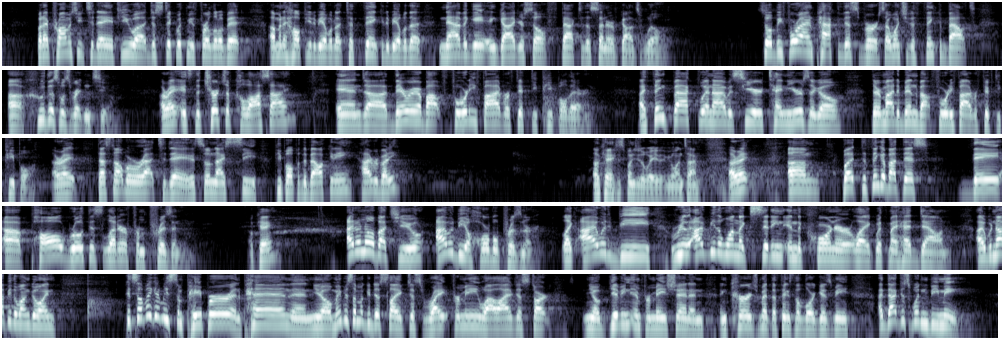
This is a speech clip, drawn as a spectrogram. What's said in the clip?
But I promise you today, if you uh, just stick with me for a little bit, I'm going to help you to be able to, to think and to be able to navigate and guide yourself back to the center of God's will. So, before I unpack this verse, I want you to think about uh, who this was written to. All right, it's the church of Colossae, and uh, there were about 45 or 50 people there. I think back when I was here 10 years ago, there might have been about 45 or 50 people, all right? That's not where we're at today. It's so nice to see people up in the balcony. Hi, everybody. Okay, I just wanted you to wave at me one time. All right. Um, but to think about this, they uh, Paul wrote this letter from prison. Okay. I don't know about you. I would be a horrible prisoner. Like I would be really, I would be the one like sitting in the corner, like with my head down. I would not be the one going, could somebody get me some paper and a pen and you know maybe someone could just like just write for me while i just start you know giving information and encouragement the things the lord gives me? Uh, that just wouldn't be me.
